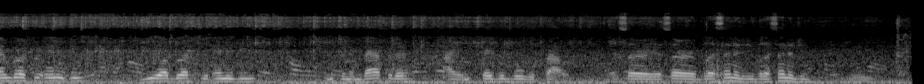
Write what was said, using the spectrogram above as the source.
am blessed with energy. You are blessed with energy. Mr. an ambassador, I am capable with power. Yes, sir. Yes, sir. Bless energy. Bless energy. Mm.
